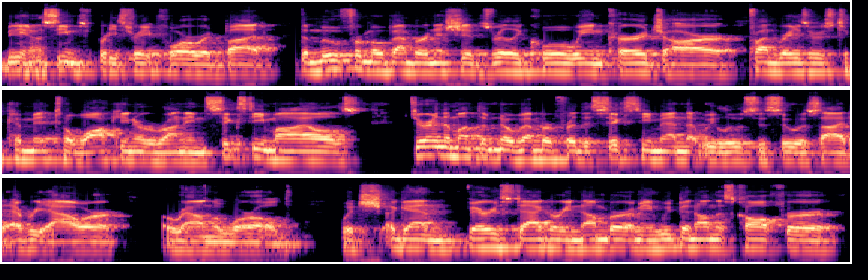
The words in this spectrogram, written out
you know seems pretty straightforward. But the move for movember initiative is really cool. We encourage our fundraisers to commit to walking or running 60 miles during the month of November for the 60 men that we lose to suicide every hour around the world, which again, very staggering number. I mean, we've been on this call for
